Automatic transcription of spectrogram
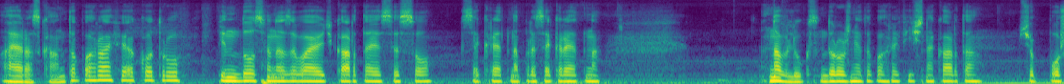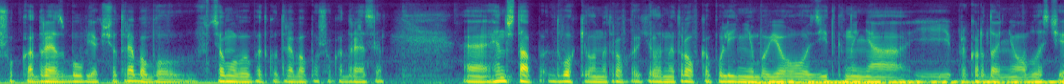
аероскан топографія, котру піндоси називають карта SSO, секретна, пресекретна. Навлюкс, дорожня топографічна карта, щоб пошук адрес був, якщо треба, бо в цьому випадку треба пошук адреси. Е, Генштаб 2-кілометровка кілометровка по лінії бойового зіткнення і прикордонні області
